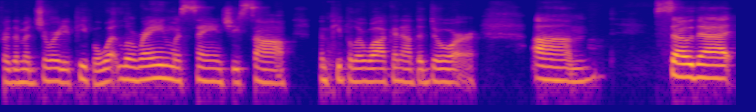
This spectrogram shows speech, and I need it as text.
for the majority of people. What Lorraine was saying she saw when people are walking out the door. Um, so that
